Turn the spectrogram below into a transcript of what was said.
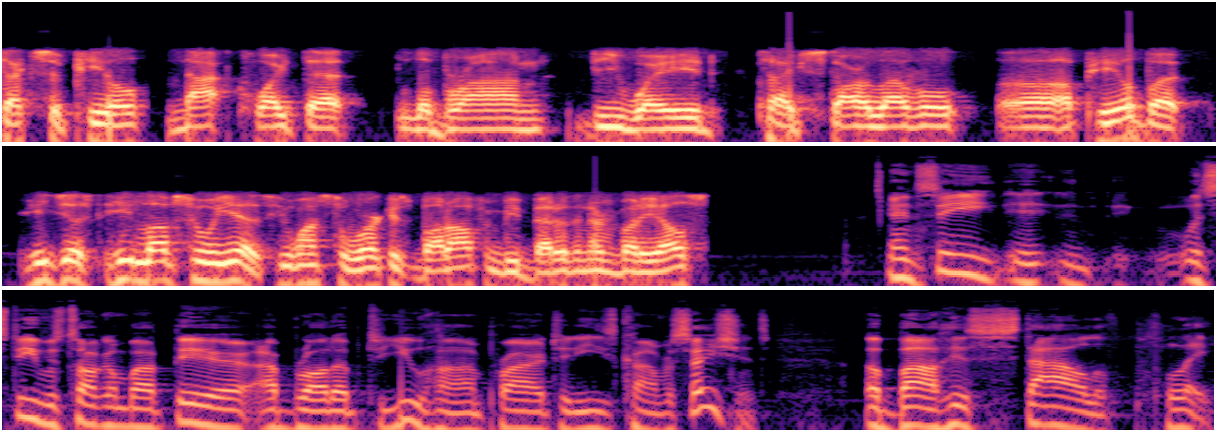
sex appeal not quite that LeBron, D Wade type star level uh, appeal, but he just he loves who he is. He wants to work his butt off and be better than everybody else. And see, what Steve was talking about there, I brought up to you, Hahn, prior to these conversations about his style of play.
